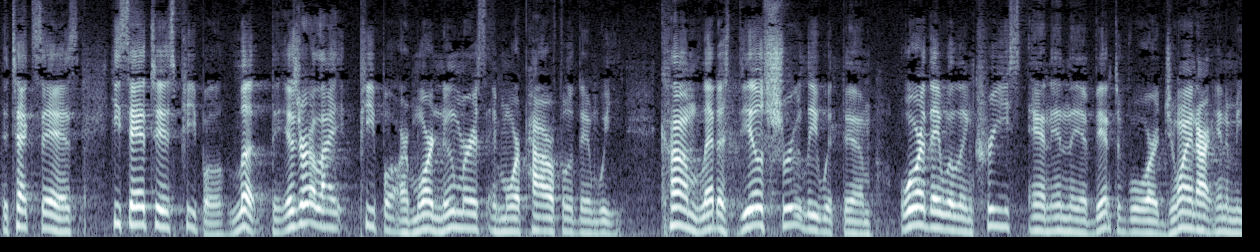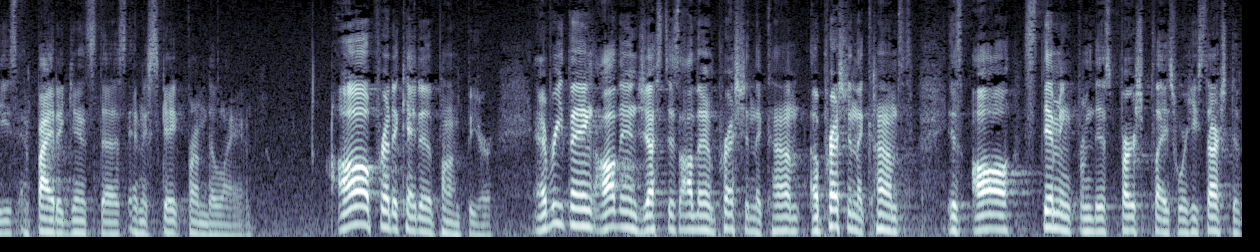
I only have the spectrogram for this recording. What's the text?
The text says, He said to his people, Look, the Israelite people are more numerous and more powerful than we. Come, let us deal shrewdly with them, or they will increase and, in the event of war, join our enemies and fight against us and escape from the land. All predicated upon fear. Everything, all the injustice, all the oppression that, come, oppression that comes is all stemming from this first place where he starts to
